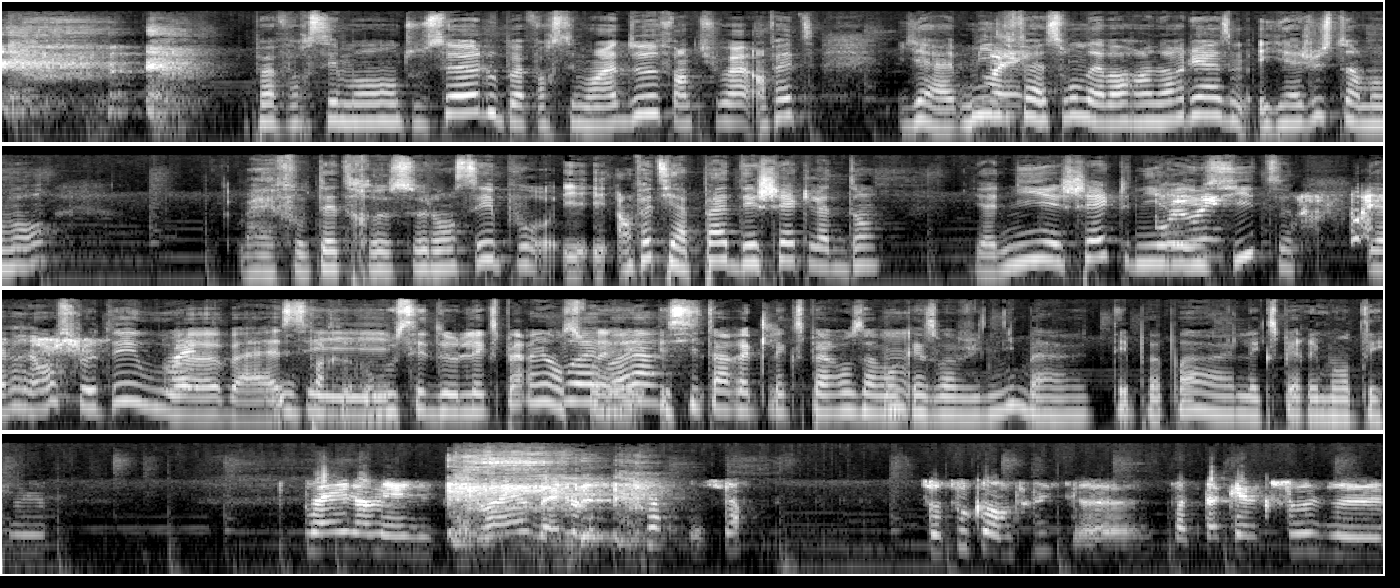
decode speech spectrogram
pas forcément tout seul ou pas forcément à deux. Enfin, tu vois, en fait, il y a mille Ouais. façons d'avoir un orgasme. Et il y a juste un moment, bah, il faut peut-être se lancer pour. et- et en fait, il n'y a pas d'échec là-dedans. Il y a ni échec ni Oui, réussite. Il y a vraiment ce côté où Ouais. euh, bah, c'est. par- Ou c'est de l'expérience. Ouais, ouais. voilà. Et si t'arrêtes l'expérience avant Mm. qu'elle soit finie, bah t'es pas pas à l'expérimenter. Ouais, non, mais, ouais, bah, c'est sûr, c'est sûr. Surtout qu'en plus, euh, c'est pas quelque chose, euh,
